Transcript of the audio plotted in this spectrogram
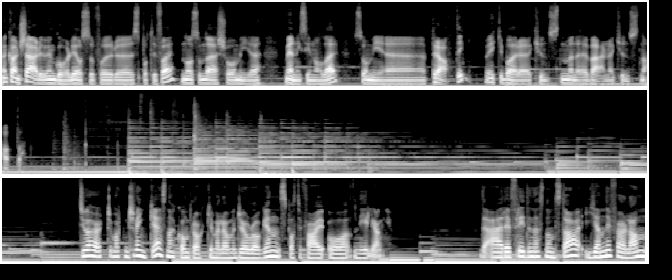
Men kanskje er det uunngåelig også for eh, Spotify, nå som det er så mye meningsinnhold her, så mye prating, og ikke bare kunsten, men det vernet kunsten har hatt, da. Du har hørt Morten Schwenke snakke om bråket mellom Joe Rogan, Spotify og Neil Young. Det er Fride Nesten Onsdag, Jenny Førland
